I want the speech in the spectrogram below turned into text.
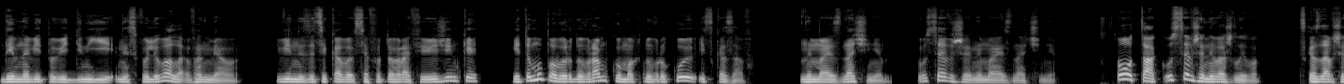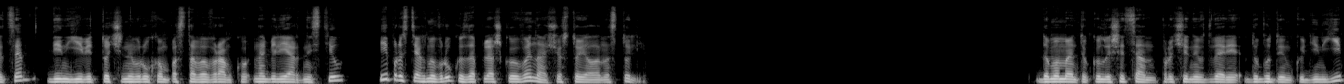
Дивна відповідь Дін'ї не схвилювала Ван Мяо. Він не зацікавився фотографією жінки і тому повернув рамку, махнув рукою і сказав Немає значення, усе вже не має значення. О, так, усе вже неважливо. Сказавши це, Дін'ї відточеним рухом поставив рамку на більярдний стіл і простягнув руку за пляшкою вина, що стояла на столі. До моменту, коли Шицян прочинив двері до будинку Дін'ї,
